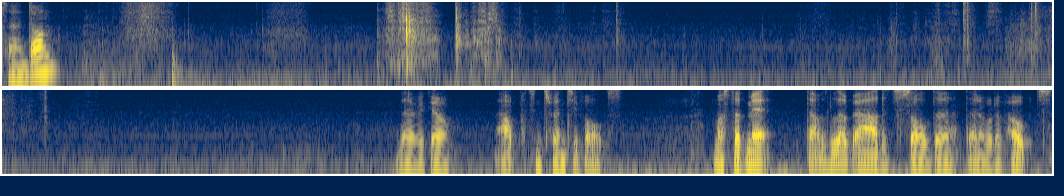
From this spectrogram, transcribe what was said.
Turned on. There we go, outputting 20 volts. Must admit, that was a little bit harder to solder than I would have hoped.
